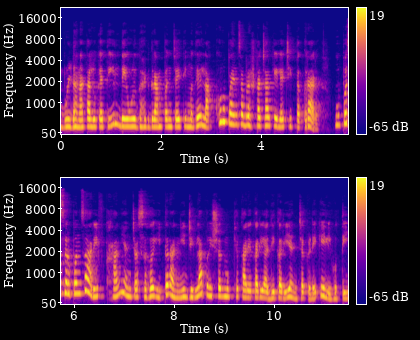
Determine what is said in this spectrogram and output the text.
बुलढाणा तालुक्यातील देऊळघाट ग्रामपंचायतीमध्ये लाखो रुपयांचा भ्रष्टाचार केल्याची तक्रार उपसरपंच आरिफ खान यांच्यासह इतरांनी जिल्हा परिषद मुख्य कार्यकारी अधिकारी यांच्याकडे केली होती.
